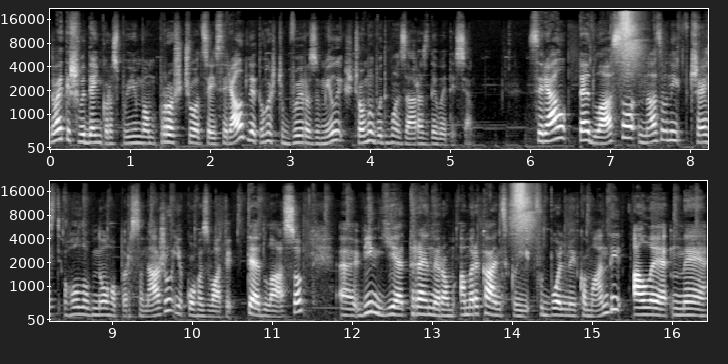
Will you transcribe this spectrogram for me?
Давайте швиденько розповім вам про що цей серіал, для того, щоб ви розуміли, що ми будемо зараз дивитися. Серіал Тед Ласо названий в честь головного персонажу, якого звати Тед Ласо. Е, Він є тренером американської футбольної команди, але не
